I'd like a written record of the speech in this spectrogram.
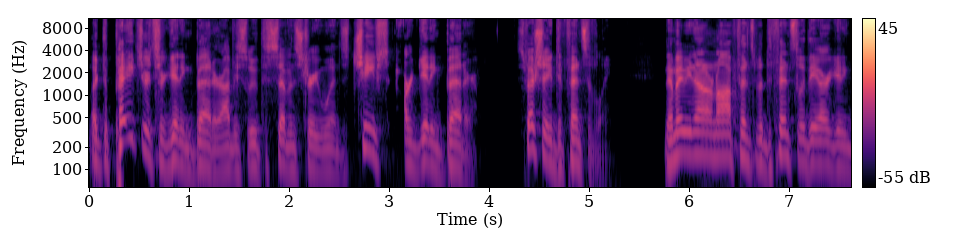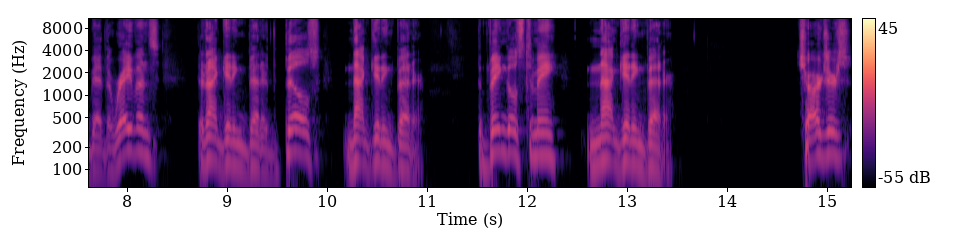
Like the Patriots are getting better, obviously, with the seven straight wins. Chiefs are getting better, especially defensively. Now, maybe not on offense, but defensively, they are getting better. The Ravens, they're not getting better. The Bills, not getting better. The Bengals, to me, not getting better. Chargers,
